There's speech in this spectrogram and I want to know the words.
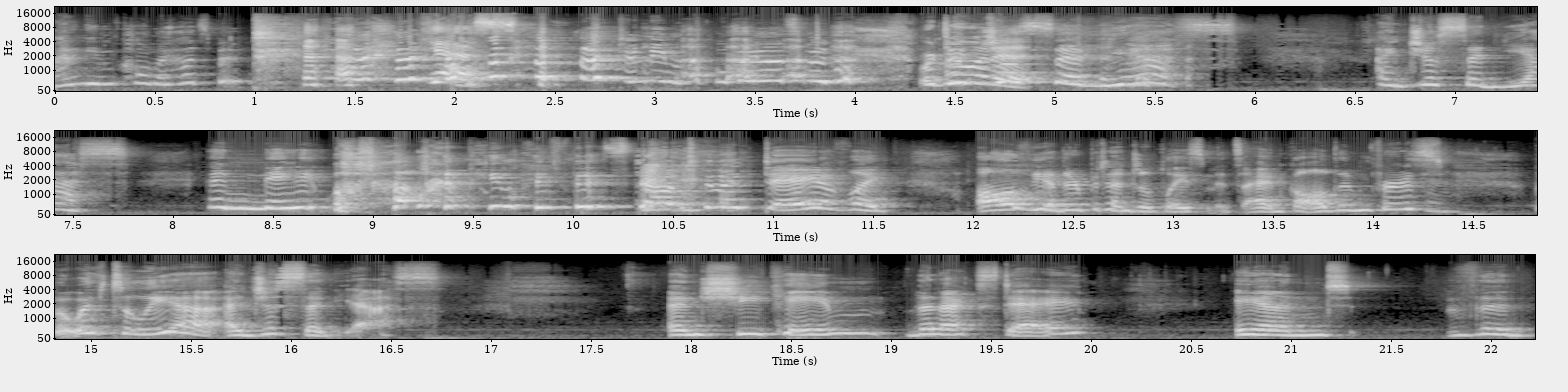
I didn't even call my husband. Yes, I didn't even call my husband. We're doing I just it. said yes. I just said yes. And Nate will not let me live this down to the day of like all the other potential placements. I had called him first, but with Talia, I just said yes. And she came the next day, and the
